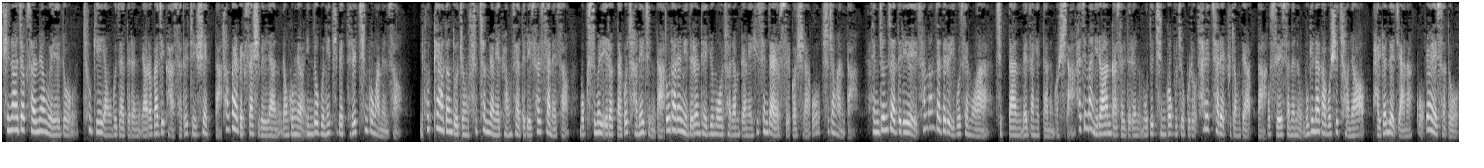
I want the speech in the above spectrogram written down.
신화적 설명 외에도 초기 연구자들은 여러 가지 가설을 제시했다. 1841년 영국령 인도군이 티베트를 침공하면서 후퇴하던 도중 수천 명의 병사들이 설산에서 목숨을 잃었다고 전해진다. 또 다른 이들은 대규모 전염병의 희생자였을 것이라고 추정한다. 생존자들이 사망자들을 이곳에 모아 집단 매장했다는 것이다. 하지만 이러한 가설들은 모두 증거 부족으로 차례차례 부정되었다. 호수에서는 무기나 갑옷이 전혀 발견되지 않았고 뼈에서도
